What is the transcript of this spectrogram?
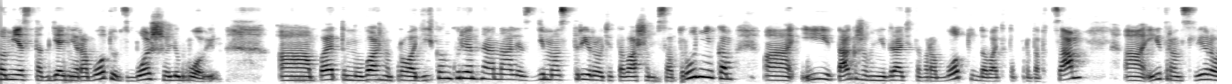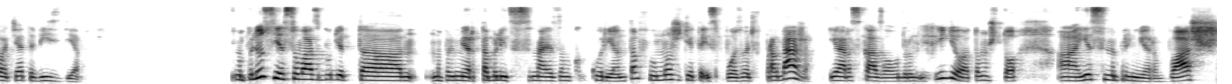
то место, где они работают, с большей любовью. А, поэтому важно проводить конкурентный анализ, демонстрировать это вашим сотрудникам а, и также внедрять это в работу, давать это продавцам а, и транслировать это везде. Плюс, если у вас будет, например, таблица с анализом конкурентов, вы можете это использовать в продажах. Я рассказывала в других видео о том, что если, например, ваш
